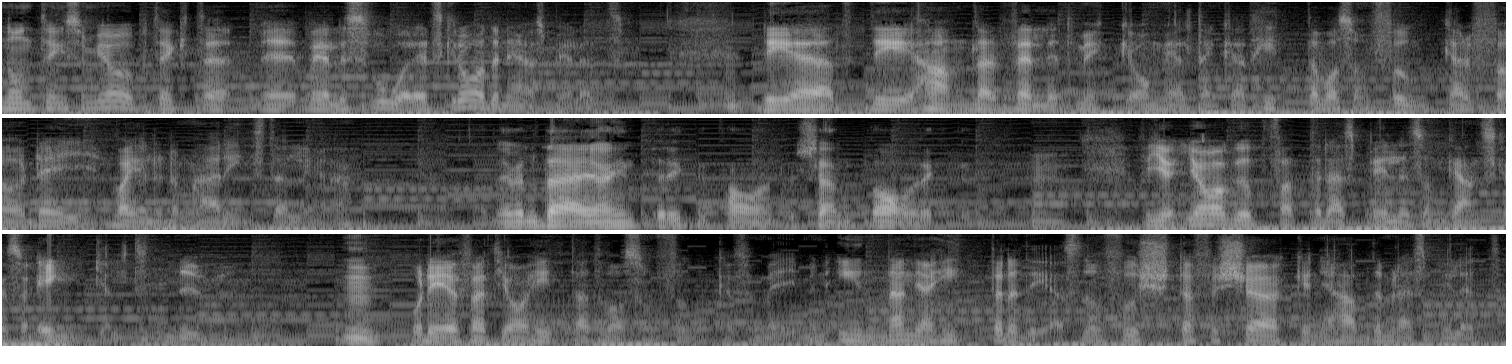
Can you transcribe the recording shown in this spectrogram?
någonting som jag upptäckte eh, vad gäller svårighetsgraden i det här spelet. Det är att det handlar väldigt mycket om helt enkelt att hitta vad som funkar för dig vad gäller de här inställningarna. Det är väl där jag inte riktigt har känt av riktigt. För jag, jag uppfattar det här spelet som ganska så enkelt nu. Mm. Och det är för att jag har hittat vad som funkar för mig. Men innan jag hittade det, alltså de första försöken jag hade med det här spelet,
